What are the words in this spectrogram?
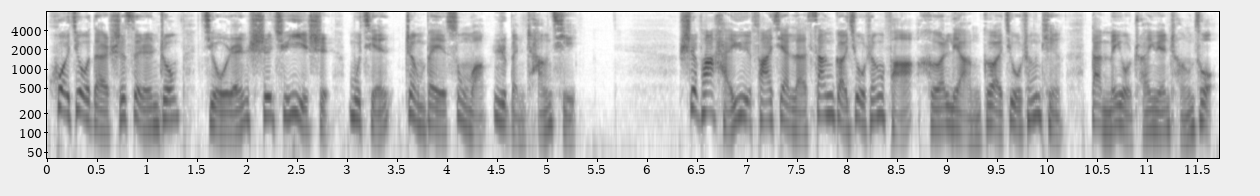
获救的十四人中，九人失去意识，目前正被送往日本长崎。事发海域发现了三个救生筏和两个救生艇，但没有船员乘坐。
